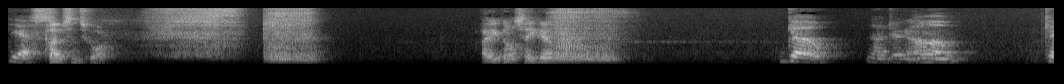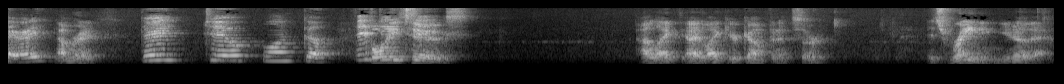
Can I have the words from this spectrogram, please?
Yes. Clemson score. Are you going to say go? Go. No, I'm joking. Um. Okay, ready? I'm ready. Three, two, one, go. 56. I like I like your confidence, sir. It's raining, you know that.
